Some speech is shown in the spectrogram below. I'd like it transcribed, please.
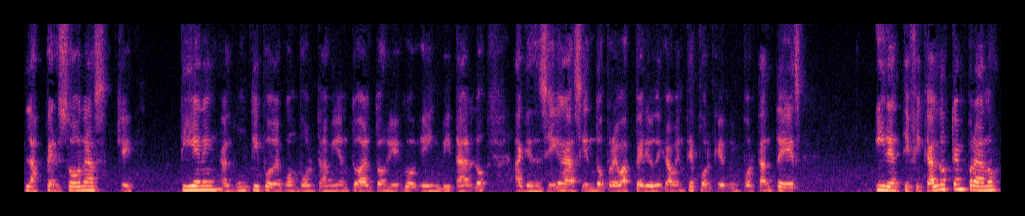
las personas que tienen algún tipo de comportamiento de alto riesgo e invitarlos a que se sigan haciendo pruebas periódicamente porque lo importante es identificarlos temprano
